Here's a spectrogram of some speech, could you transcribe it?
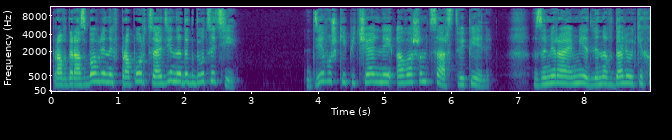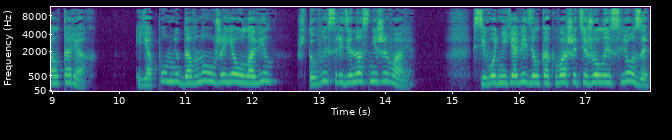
правда разбавленный в пропорции один эдак к двадцати. Девушки печальные о вашем царстве пели, замирая медленно в далеких алтарях. Я помню, давно уже я уловил, что вы среди нас не живая. Сегодня я видел, как ваши тяжелые слезы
